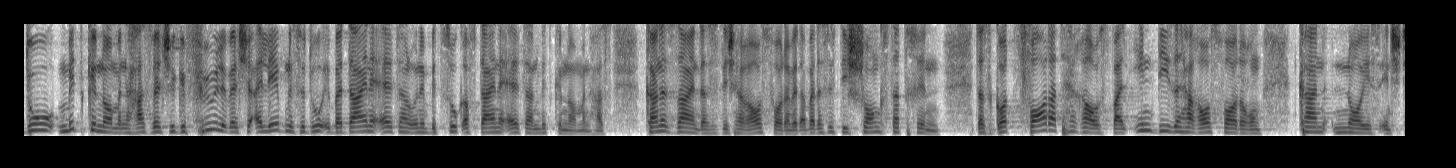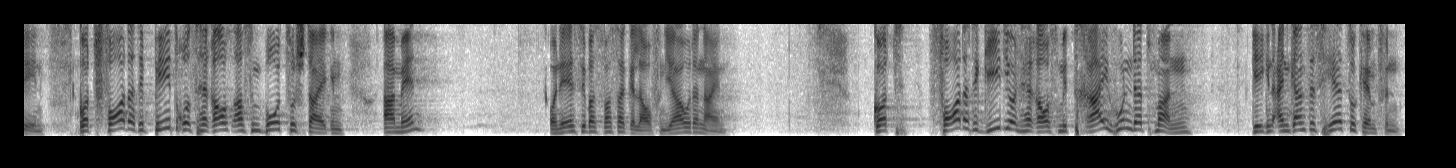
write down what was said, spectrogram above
du mitgenommen hast, welche Gefühle, welche Erlebnisse du über deine Eltern und in Bezug auf deine Eltern mitgenommen hast, kann es sein, dass es dich herausfordern wird. Aber das ist die Chance da drin, dass Gott fordert heraus, weil in dieser Herausforderung kann Neues entstehen. Gott forderte Petrus heraus, aus dem Boot zu steigen. Amen. Und er ist übers Wasser gelaufen, ja oder nein? Gott forderte Gideon heraus, mit 300 Mann gegen ein ganzes Heer zu kämpfen.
